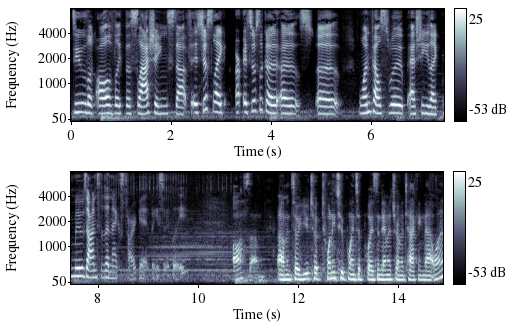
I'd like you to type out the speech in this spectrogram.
do like all of like the slashing stuff. It's just like uh, it's just like a, a, a one fell swoop as she like moves on to the next target, basically. Awesome. Um, and so you took 22 points of poison damage from attacking that one.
